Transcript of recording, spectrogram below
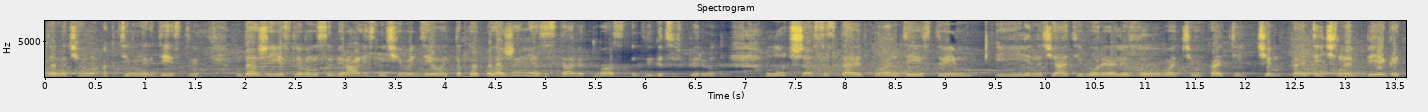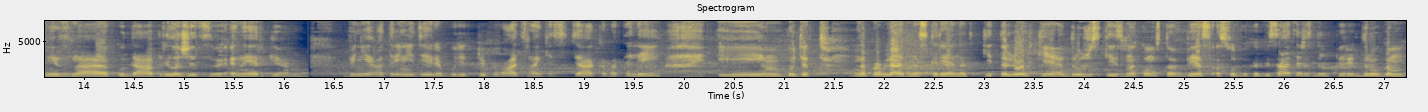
для начала активных действий. Даже если вы не собирались ничего делать, такое положение заставит вас двигаться вперед. Лучше составить план действий и начать его реализовывать, чем, хаоти... чем хаотично бегать, не зная, куда приложить свою энергию. Венера три недели будет пребывать в знаке зодиака Водолей и будет направлять нас скорее на какие-то легкие дружеские знакомства без особых обязательств друг перед другом.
